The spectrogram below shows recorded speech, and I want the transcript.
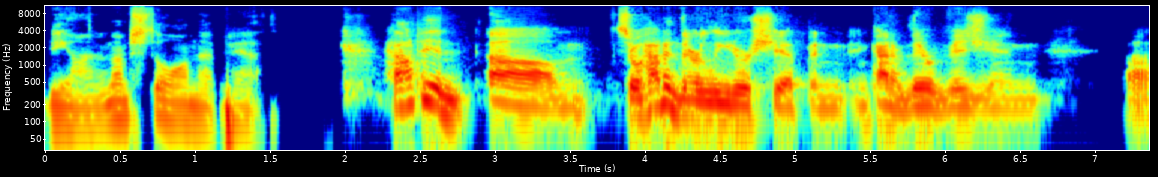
be on, and I'm still on that path. How did um, so? How did their leadership and, and kind of their vision? Uh,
